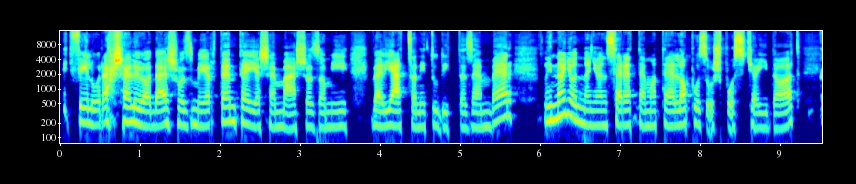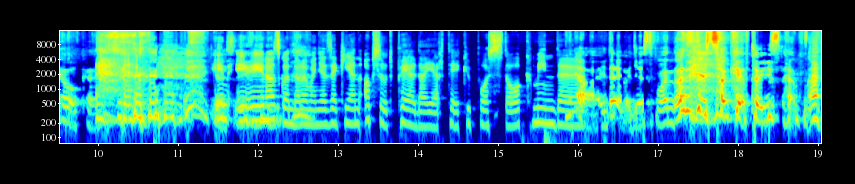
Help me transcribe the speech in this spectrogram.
egy félórás előadáshoz mérten teljesen más az, amivel játszani tud itt az ember. Én nagyon-nagyon szerettem a te lapozós posztjaidat. Okay. én, én, én azt gondolom, hogy ezek ilyen abszolút példaértékű posztok, mind... Jaj, de hogy ezt mondod, szakértői szemmel.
